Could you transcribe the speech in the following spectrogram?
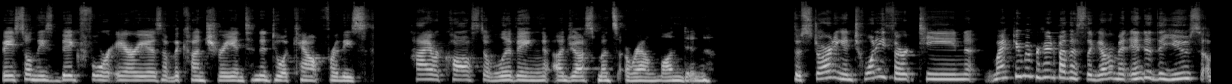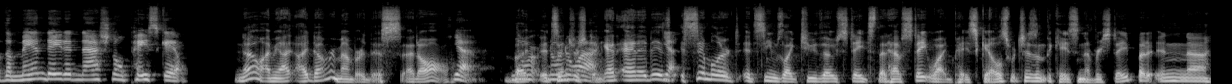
based on these big four areas of the country, intended to account for these higher cost of living adjustments around London. So, starting in 2013, Mike, do you remember hearing about this? The government ended the use of the mandated national pay scale. No, I mean, I, I don't remember this at all. Yeah. But nor- it's nor interesting. And, and it is Yeah. similar, it seems like, to those states that have statewide pay scales, which isn't the case in every state. But in uh,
